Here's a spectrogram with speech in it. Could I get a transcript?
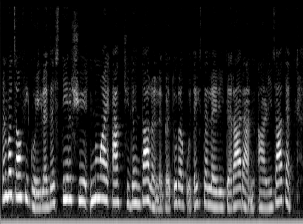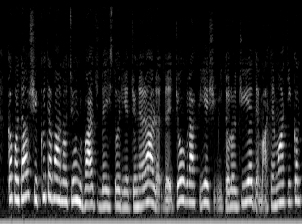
învățau figurile de stil și, numai accidental în legătură cu textele literare analizate, căpătau și câteva noțiuni vagi de istorie generală, de geografie și mitologie, de matematică,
